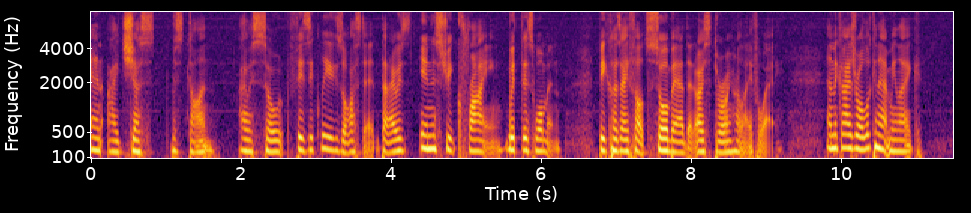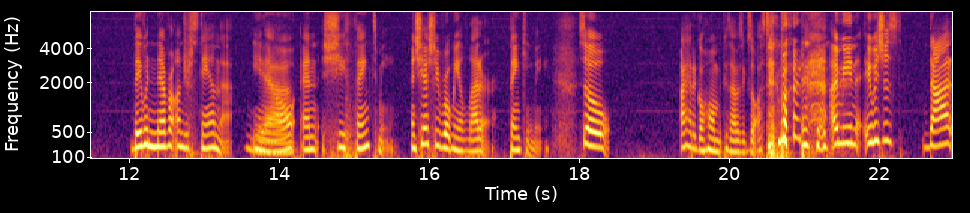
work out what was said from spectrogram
And I just was done. I was so physically exhausted that I was in the street crying with this woman because I felt so bad that I was throwing her life away. And the guys were all looking at me like they would never understand that, you Yeah. know? And she thanked me. And she actually wrote me a letter thanking me. So I had to go home because I was exhausted. but I mean, it was just that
